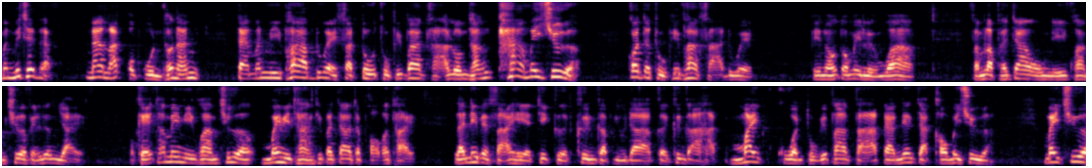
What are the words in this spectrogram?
มันไม่ใช่แบบน่ารักอบอุ่นเท่านั้น แต่มันมีภาพด้วยศัตรูถูกพิพากษารวมทั้งถ้าไม่เชื่อ ก็จะถูกพิพากษาด้วย พี่น้องต้องไม่ลืมว่าสำหรับพระเจ้าองค์นี้ความเชื่อเป็นเรื่องใหญ่โอเค ถ้าไม่มีความเชื่อไม่มีทางที่พระเจ้าจะพอพระทยัยและนี่เป็นสาเหตุที่เกิดขึ้นกับยูดาเกิดขึ้นกับอาหัดไม่ควรถูกพิพากษา แต่เนื่องจากเขาไม่เชื่อ ไม่เชื่อ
